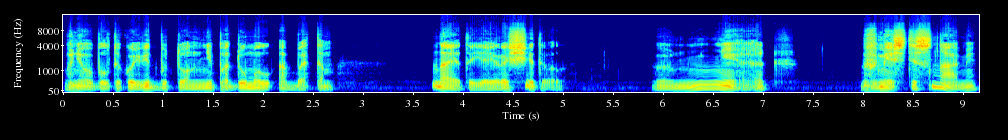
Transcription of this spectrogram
У него был такой вид, будто он не подумал об этом. На это я и рассчитывал. Нет, вместе с нами.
